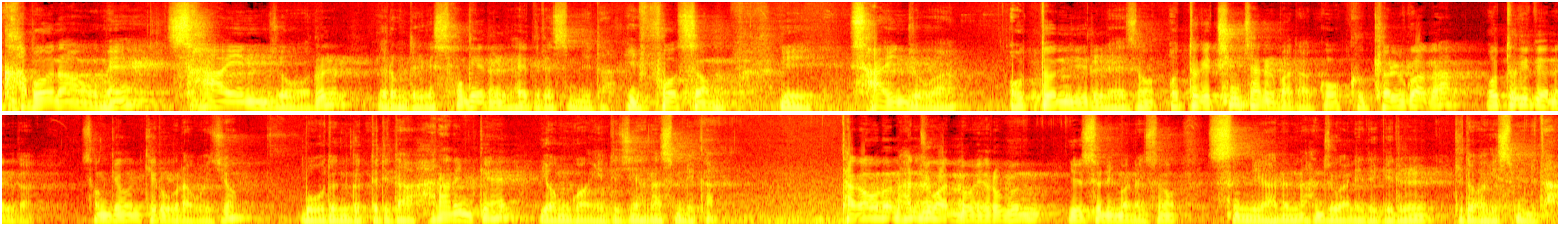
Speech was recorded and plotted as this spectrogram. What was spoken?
가버나움의 4인조를 여러분들에게 소개를 해드렸습니다. 이 포섬, 이 4인조가 어떤 일을 해서 어떻게 칭찬을 받았고 그 결과가 어떻게 되는가 성경은 기록을 하고 있죠. 모든 것들이 다 하나님께 영광이 되지 않았습니까? 다가오는 한 주간도 여러분 예수님 안에서 승리하는 한 주간이 되기를 기도하겠습니다.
